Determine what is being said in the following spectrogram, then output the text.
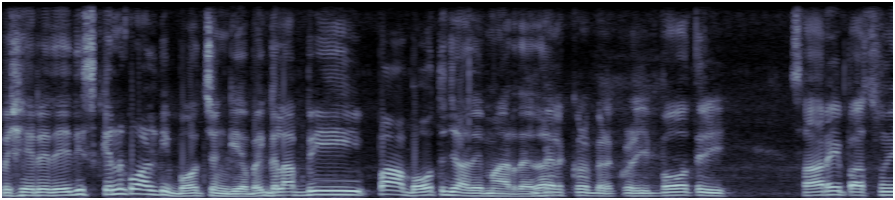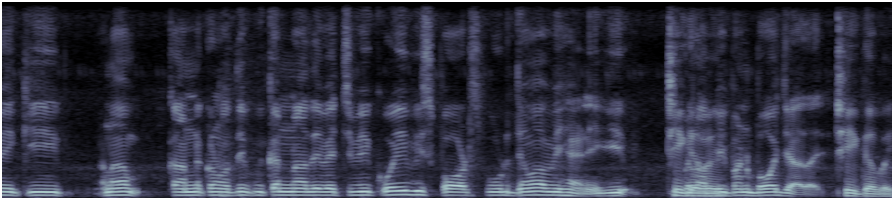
ਵਿਸ਼ੇਰੇ ਦੇ ਇਹਦੀ ਸਕਿਨ ਕੁਆਲਿਟੀ ਬਹੁਤ ਚੰਗੀ ਆ ਬਾਈ। ਗੁਲਾਬੀ ਭਾ ਬਹੁਤ ਜ਼ਿਆਦਾ ਮਾਰਦਾ ਇਹਦਾ। ਬਿਲਕੁਲ ਬਿਲਕੁਲ ਜੀ। ਬਹੁਤ ਜੀ। ਸਾਰੇ ਪਾਸੋਂ ਹੀ ਕੀ ਹਨਾ ਕੰਨ ਕਣੋਤੀ ਕੋਈ ਕੰਨਾਂ ਦੇ ਵਿੱਚ ਵੀ ਕੋਈ ਵੀ ਸਪੌਟ ਸਪੂਟ ਜਮਾ ਵੀ ਹੈ ਨਹੀਂਗੀ ਠੀਕ ਹੈ ਬਾਈ। ਗੁਲਾਬੀਪਨ ਬਹੁਤ ਜ਼ਿਆਦਾ ਜੀ। ਠੀਕ ਆ ਬਾਈ।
